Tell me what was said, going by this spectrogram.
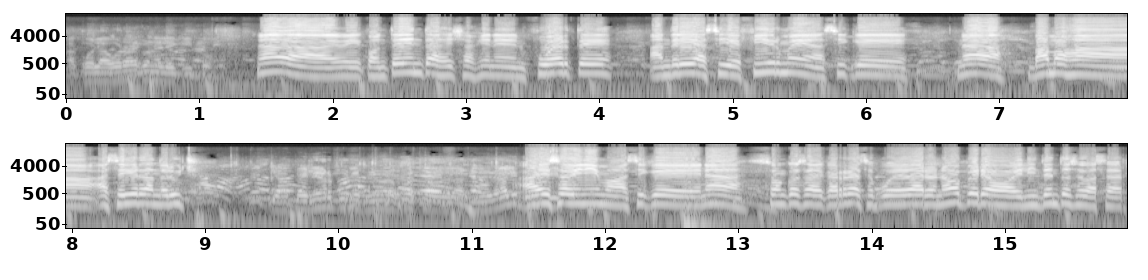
a colaborar con el equipo? Nada, eh, contentas, ellas vienen fuerte, Andrea sigue firme, así que nada, vamos a, a seguir dando lucha. Y a pelear por el primer puesto de la general. A eso vinimos, así que nada, son cosas de carrera, se puede dar o no, pero el intento se va a hacer.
